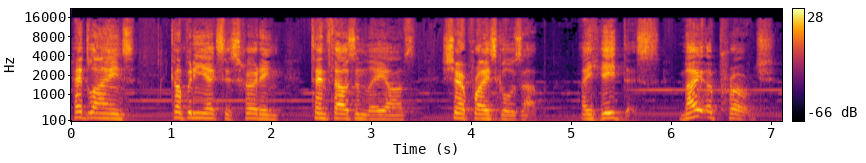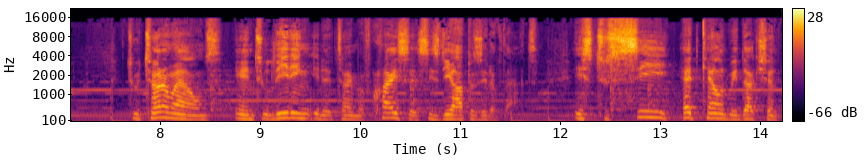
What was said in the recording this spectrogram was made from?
headlines Company X is hurting 10,000 layoffs, share price goes up. I hate this. My approach to turnarounds and to leading in a time of crisis is the opposite of that, is to see headcount reduction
